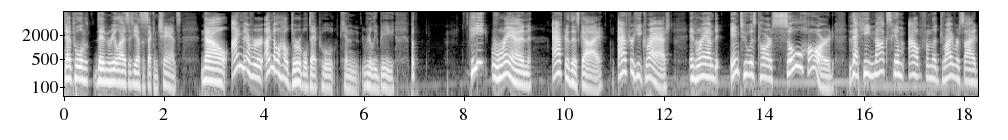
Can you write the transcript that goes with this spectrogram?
Deadpool then realizes he has a second chance. Now, I never, I know how durable Deadpool can really be, but he ran after this guy after he crashed and rammed into his car so hard that he knocks him out from the driver's side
